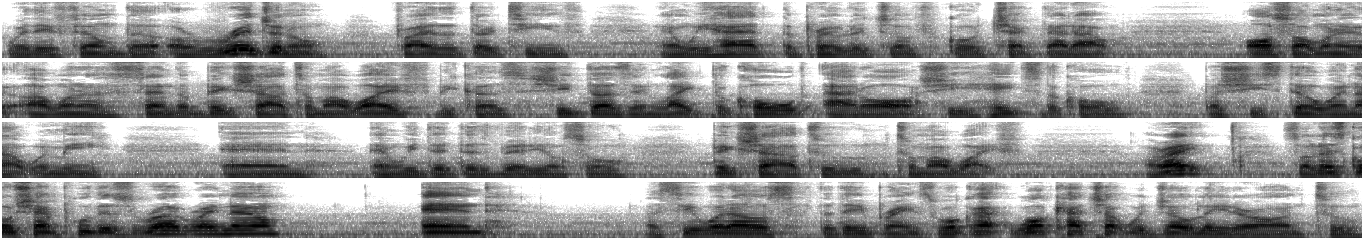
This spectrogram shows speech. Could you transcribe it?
where they filmed the original Friday the 13th. And we had the privilege of go check that out. Also, I want to I want to send a big shout out to my wife because she doesn't like the cold at all. She hates the cold, but she still went out with me and and we did this video. So big shout out to, to my wife. All right, so let's go shampoo this rug right now. And let's see what else the day brings. We'll, we'll catch up with Joe later on too.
